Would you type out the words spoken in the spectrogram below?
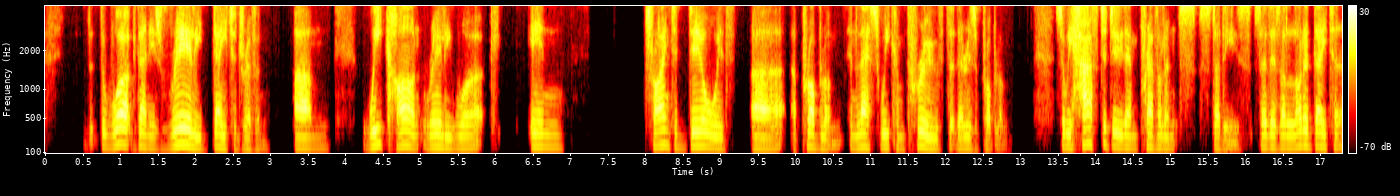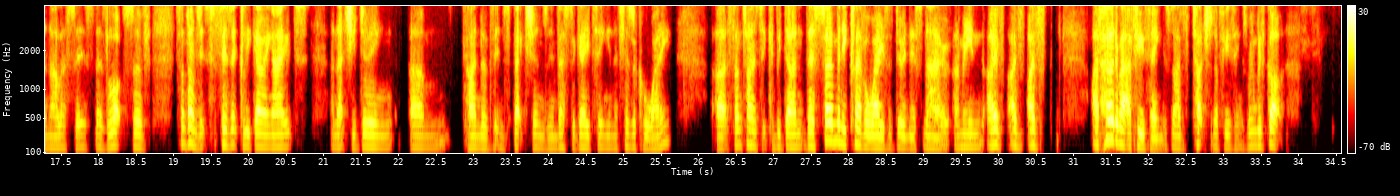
the, the work then is really data driven. Um, we can't really work in trying to deal with uh, a problem unless we can prove that there is a problem. So we have to do then prevalence studies. So there's a lot of data analysis. There's lots of, sometimes it's physically going out and actually doing um, kind of inspections and investigating in a physical way. Uh, sometimes it can be done. There's so many clever ways of doing this now. I mean, I've I've I've I've heard about a few things and I've touched on a few things. I mean, we've got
